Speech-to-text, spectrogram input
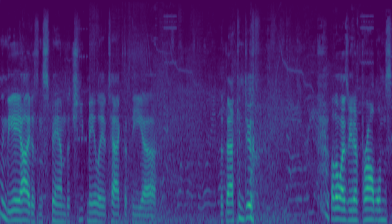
Good the AI doesn't spam the cheap melee attack that the uh, that that can do. Otherwise, we'd have problems.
